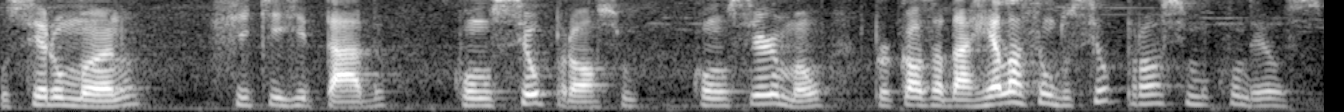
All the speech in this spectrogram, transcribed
O ser humano fica irritado com o seu próximo, com o seu irmão, por causa da relação do seu próximo com Deus.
